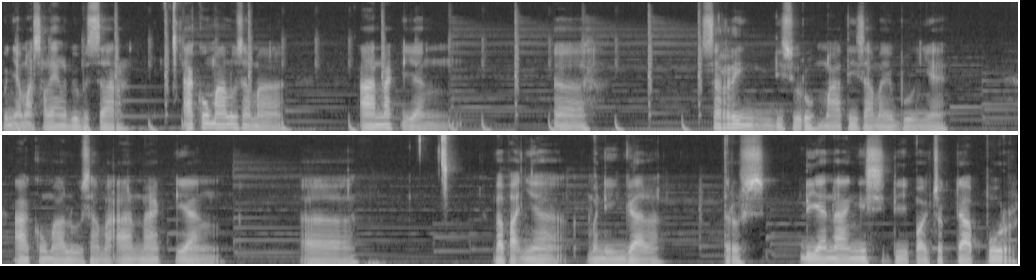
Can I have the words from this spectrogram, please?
punya masalah yang lebih besar. Aku malu sama anak yang uh, sering disuruh mati sama ibunya. Aku malu sama anak yang uh, bapaknya meninggal. Terus dia nangis di pojok dapur.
